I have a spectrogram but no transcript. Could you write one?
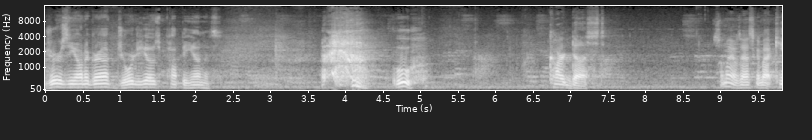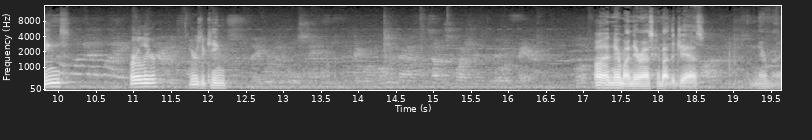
Jersey autograph Georgios Papagiannis. Ooh. Card dust. Somebody was asking about kings earlier. Here's a king. Oh, uh, never mind. They were asking about the jazz. Never mind.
